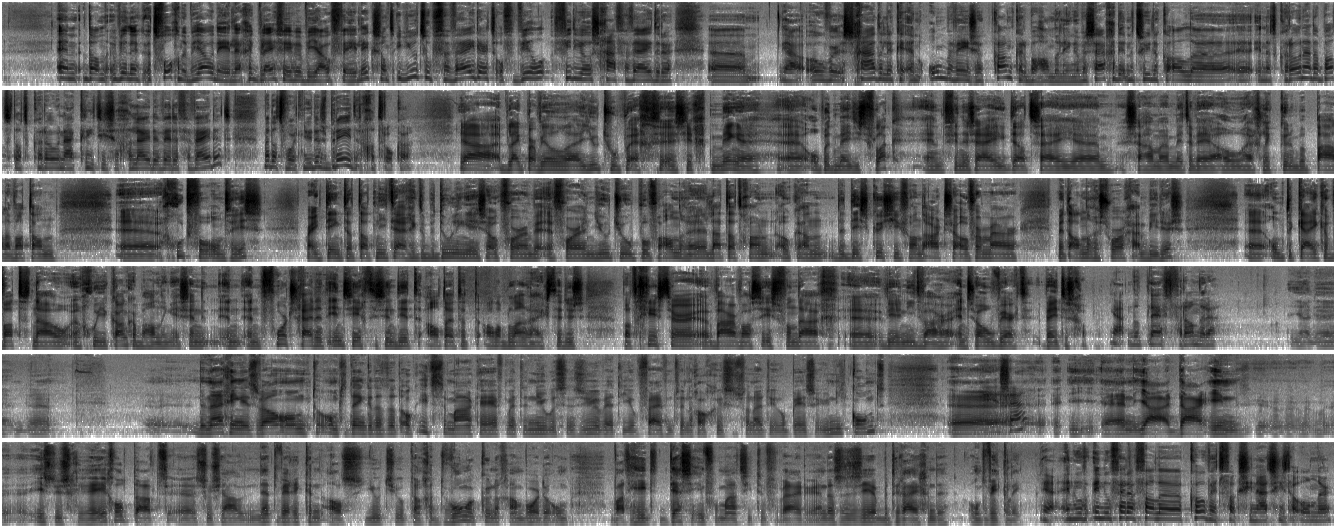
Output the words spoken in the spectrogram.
En dan wil ik het volgende bij jou neerleggen. Ik blijf even bij jou, Felix. Want YouTube verwijdert of wil video's gaan verwijderen uh, ja, over schadelijke en onbewezen kankerbehandelingen. We zagen dit natuurlijk al uh, in het coronadebat, dat corona-kritische geluiden werden verwijderd. Maar dat wordt nu dus breder getrokken. Ja, blijkbaar wil uh, YouTube echt uh, zich mengen op het medisch vlak. En vinden zij dat zij ehm, samen met de WHO eigenlijk kunnen bepalen wat dan goed voor ons is. Maar ik denk dat dat niet eigenlijk de bedoeling is, ook voor een, voor een YouTube of voor anderen. Laat dat gewoon ook aan de discussie van de artsen over, maar met andere zorgaanbieders. Uh, om te kijken wat nou een goede kankerbehandeling is. En, en, en, voortschrijdend inzicht is in dit altijd het allerbelangrijkste. Dus wat gisteren uh, waar was, is vandaag uh, weer niet waar. En zo werkt wetenschap. Ja, dat blijft veranderen. Ja, de, de de neiging is wel om te, om te denken dat het ook iets te maken heeft met de nieuwe censuurwet die op 25 augustus vanuit de Europese Unie komt. Uh, en ja, daarin is dus geregeld dat uh, sociale netwerken als YouTube dan gedwongen kunnen gaan worden om wat heet desinformatie te verwijderen. En dat is een zeer bedreigende ontwikkeling. Ja, en hoe, in hoeverre vallen COVID-vaccinaties daaronder?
